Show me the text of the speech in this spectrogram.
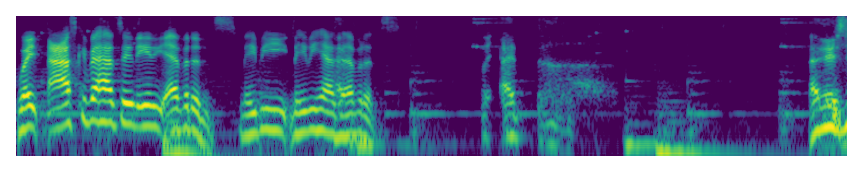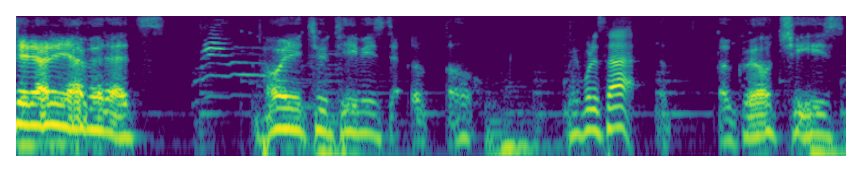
Wait, ask if it has any, evidence. Maybe maybe he has evidence. Wait, I, have you seen any evidence pointing to TVs? To, oh, Wait, what is that? a grilled cheese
